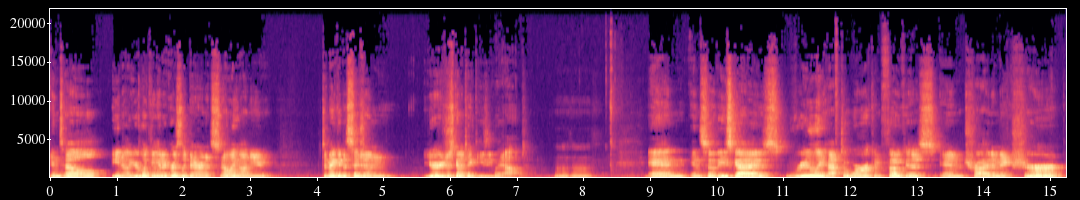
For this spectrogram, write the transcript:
until you know you're looking at a grizzly bear and it's snowing on you to make a decision, you're just going to take the easy way out. Mm-hmm. And and so these guys really have to work and focus and try to make sure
